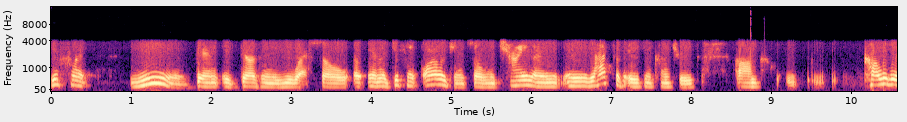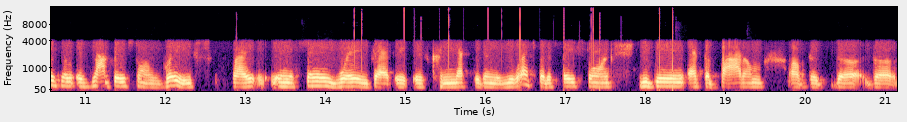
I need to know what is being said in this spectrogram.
different meaning than it does in the U.S. So, uh, and a different origin. So, in China and in lots of Asian countries, um, colorism is not based on race, right? In the same way that it is connected in the U.S., but it's based on you being at the bottom of the, the, the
